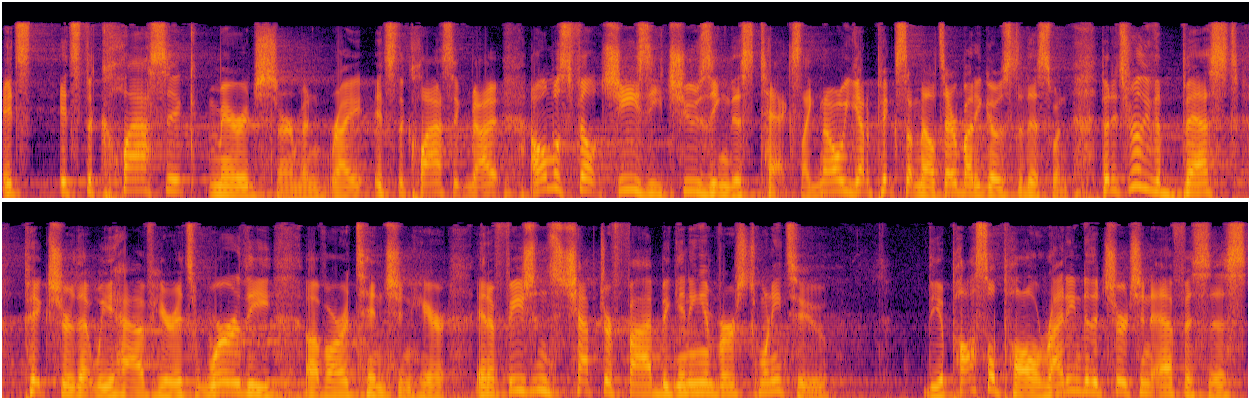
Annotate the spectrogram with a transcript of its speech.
It's, it's the classic marriage sermon, right? It's the classic. I, I almost felt cheesy choosing this text. Like, no, you got to pick something else. Everybody goes to this one. But it's really the best picture that we have here. It's worthy of our attention here. In Ephesians chapter 5, beginning in verse 22, the Apostle Paul, writing to the church in Ephesus,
